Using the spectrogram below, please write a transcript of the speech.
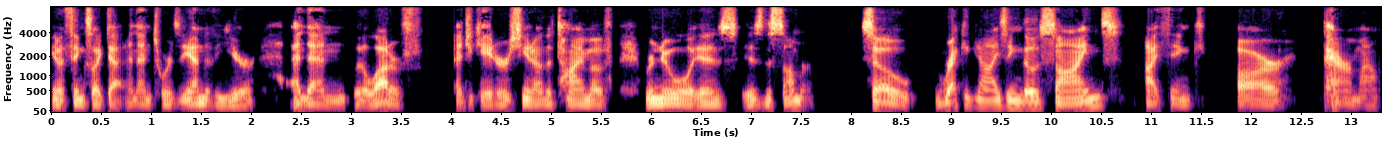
you know things like that and then towards the end of the year and then with a lot of educators you know the time of renewal is is the summer. So recognizing those signs i think are paramount.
